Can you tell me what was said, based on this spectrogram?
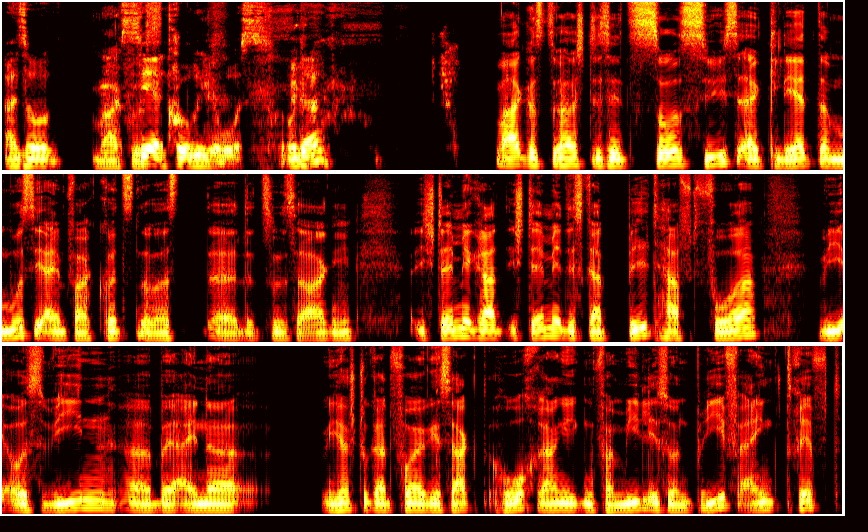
Also Markus. sehr kurios, oder? Markus, du hast das jetzt so süß erklärt, da muss ich einfach kurz noch was äh, dazu sagen. Ich stelle mir gerade, ich stelle mir das gerade bildhaft vor, wie aus Wien äh, bei einer, wie hast du gerade vorher gesagt, hochrangigen Familie so ein Brief eintrifft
